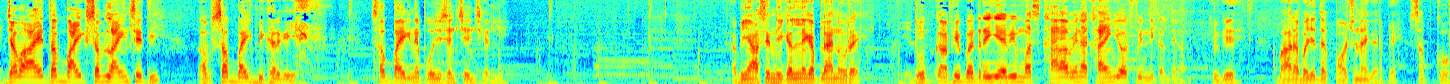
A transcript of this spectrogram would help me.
जब आए तब बाइक सब लाइन से थी, अब सब बाइक बिखर गई है। सब बाइक ने पोजीशन चेंज कर ली। अभी यहाँ से निकलने का प्लान हो रहा है। धूप काफ़ी बढ़ रही है अभी, मस्त खाना पीना खाएँगे और फिर निकलते हैं क्योंकि बारह बजे तक पहुँचना है घर पे सबको।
